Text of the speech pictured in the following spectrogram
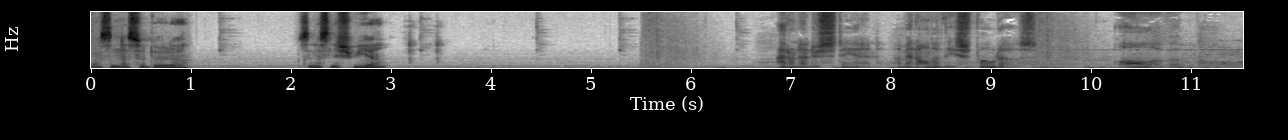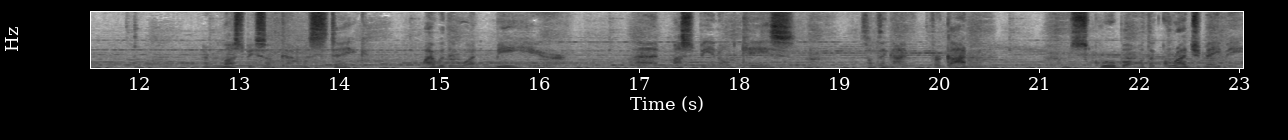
Was sind das für Bilder? Sind das nicht wir? I don't understand. I mean, all of these photos. All of them. There must be some kind of mistake. Why would they want me here? It must be an old case. Something I've forgotten. Some screwball with a grudge, maybe.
